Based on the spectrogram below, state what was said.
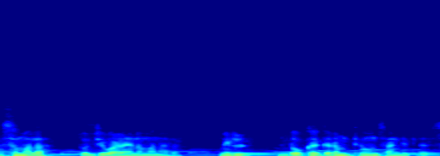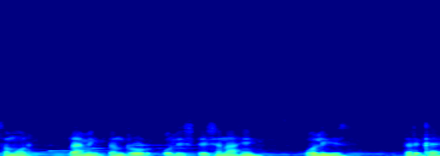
असं मला तो जिवाळ्यानं म्हणाला. मी डोकं गरम ठेवून सांगितलं समोर लॅमिंग्टन रोड पोलीस स्टेशन आहे. पोलीस? तर काय?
